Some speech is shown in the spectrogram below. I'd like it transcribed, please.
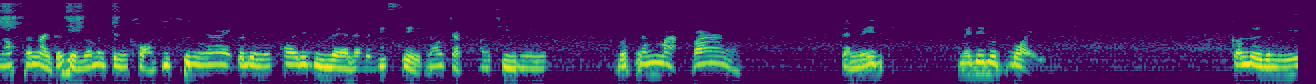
เนาะแล้วหน่อยก็เห็นว่ามันเป็นของที่ขึ้นง่าย ก็เลยไม่ค่อยได้ดูแลอะไรเป็นพิเศษ นอกจากบางทีมีลดน้ำหมักบ้าง แต่ไม่ไม่ได้ลดบ่อย ก็เลยวันนี้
